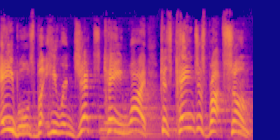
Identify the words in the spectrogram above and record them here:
Abel's, but He rejects Cain. Why? Because Cain just brought some.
